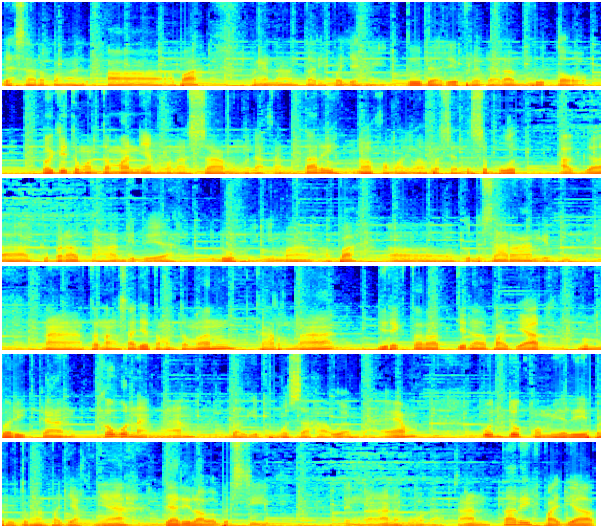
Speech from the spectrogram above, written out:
dasar peng, uh, apa, pengenaan tarif pajaknya itu dari peredaran bruto. Bagi teman-teman yang merasa menggunakan tarif 0,5% tersebut agak keberatan gitu ya. Aduh, ini mah apa uh, kebesaran gitu. Nah, tenang saja teman-teman karena Direktorat Jenderal Pajak memberikan kewenangan bagi pengusaha UMKM untuk memilih perhitungan pajaknya dari laba bersih dengan menggunakan tarif pajak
